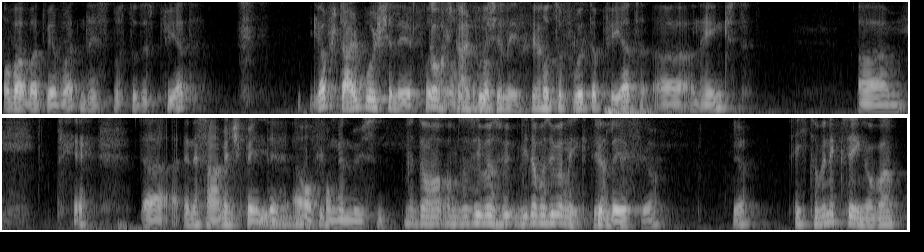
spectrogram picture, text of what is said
Aber warte, wer war denn das? Was du das Pferd? Ich glaube, Stallbursche Lev hat, Doch, Stallbursche hat, Lev, ja. hat sofort ein Pferd, äh, ein Hengst, ähm, äh, eine Samenspende äh, auffangen müssen. Ja, da haben sie sich was, wieder was überlegt. Für Ja. Lev, ja. ja. Echt, habe ich nicht gesehen, aber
